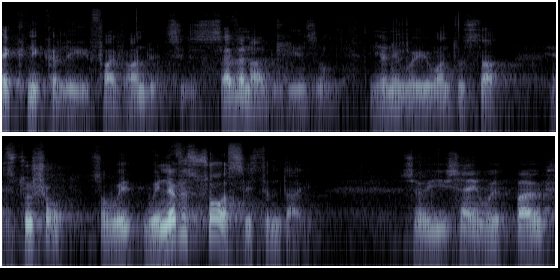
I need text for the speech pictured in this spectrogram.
technically 500, 600, 700 years old, depending where you want to start. It's too short. So we, we never saw a system die. So are you saying with both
